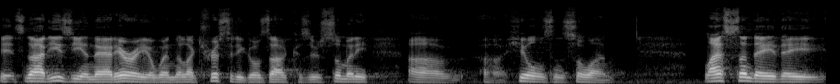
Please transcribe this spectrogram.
it's not easy in that area when the electricity goes out because there's so many uh, uh, hills and so on. Last Sunday, they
